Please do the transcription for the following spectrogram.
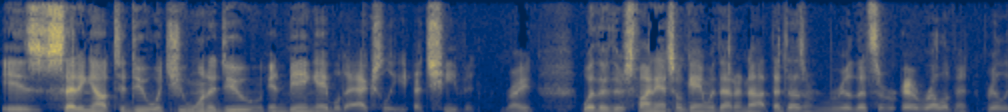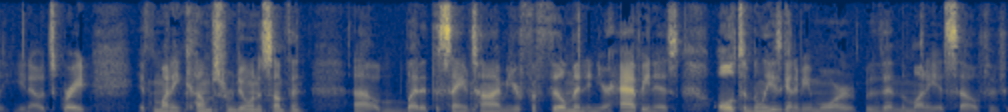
is setting out to do what you want to do and being able to actually achieve it, right? Whether there's financial gain with that or not, that doesn't re- that's irrelevant, really. You know, it's great if money comes from doing something, uh, but at the same time, your fulfillment and your happiness ultimately is going to be more than the money itself. If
